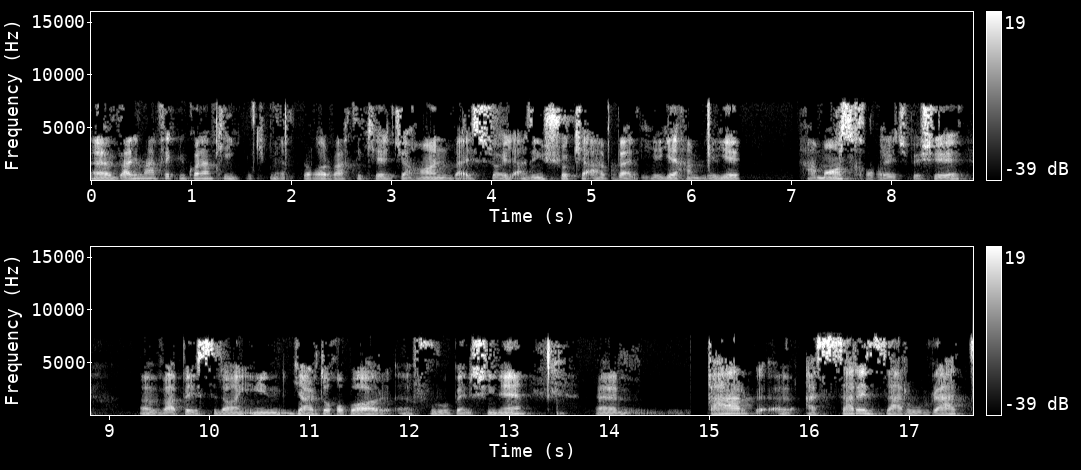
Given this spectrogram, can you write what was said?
ولی من فکر می‌کنم که یک مقدار وقتی که جهان و اسرائیل از این شوک اولیه حمله حماس خارج بشه و به اصطلاح این گرد و غبار فرو بنشینه غرب از سر ضرورت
